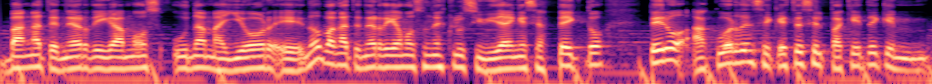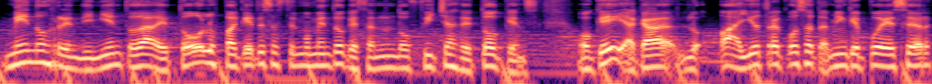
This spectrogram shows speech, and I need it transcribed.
van a tener digamos una mayor, eh, no van a tener digamos una exclusividad en ese aspecto. Pero acuérdense que este es el paquete que menos rendimiento da de todos los paquetes hasta el momento que están dando fichas de tokens. Ok, acá hay otra cosa también que puede ser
